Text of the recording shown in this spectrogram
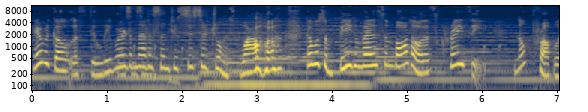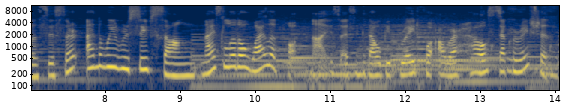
Here we go. Let's deliver the medicine to Sister Jones. Wow, that was a big medicine bottle. That's crazy. No problem, sister. And we received some nice little violet pot. Nice. I think that would be great for our house decoration.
